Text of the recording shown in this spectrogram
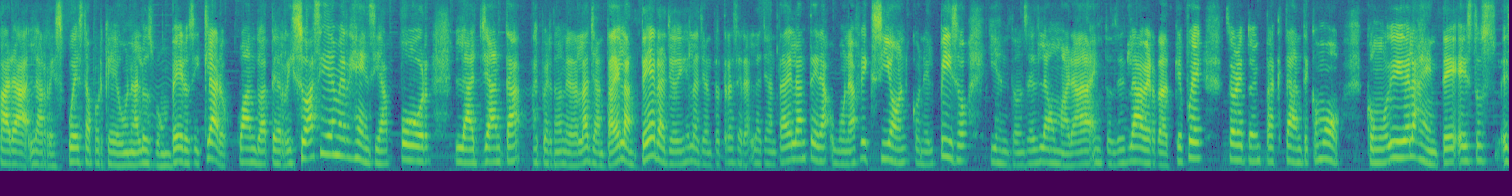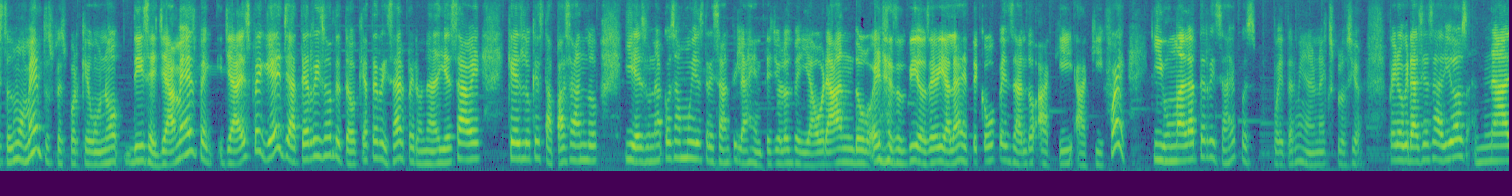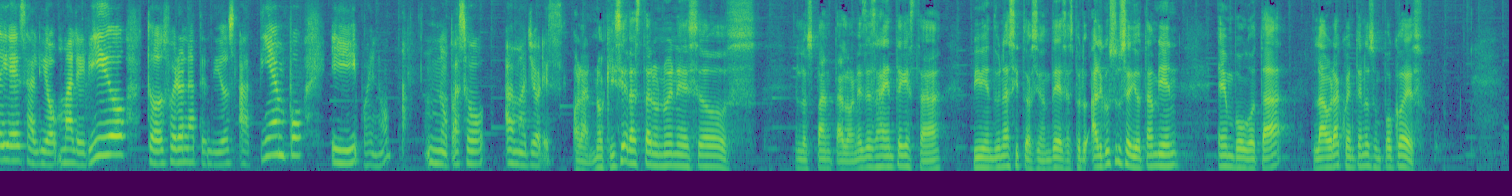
para la respuesta porque una a los bomberos. Y claro, cuando aterrizó así de emergencia por la llanta, ay perdón, era la llanta delantera, yo dije la llanta trasera, la llanta delantera, hubo una fricción con el piso y entonces la humarada, entonces la verdad que fue sobre todo impactante como cómo vive la gente estos, estos momentos, pues porque uno dice, ya me despegué, ya despegué, ya aterrizo donde tengo que aterrizar, pero nadie sabe qué es lo que está pasando y es una cosa muy estresante y la gente yo los veía orando, en esos videos se veía la gente como pensando aquí, aquí fue. Y un mal aterrizaje pues puede terminar en una explosión. Pero gracias a Dios nadie salió mal herido, todos fueron atendidos a tiempo y bueno, no pasó a mayores. Ahora, no quisiera estar uno en esos, en los pantalones de esa gente que está viviendo una situación de esas, pero algo sucedió también en Bogotá. Laura, cuéntenos un poco de eso.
